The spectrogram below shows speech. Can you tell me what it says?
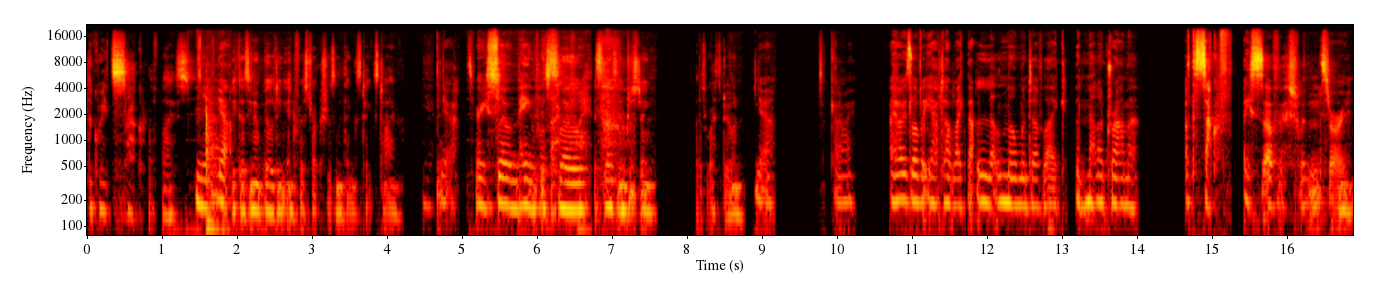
the great sacrifice yeah Yeah. because you know building infrastructures and things takes time. Yeah. It's very slow and painful. It's slow. It's less interesting, but it's worth doing. Yeah. Anyway, I always love it. You have to have like that little moment of like the melodrama of the sacrifice of it within the story.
